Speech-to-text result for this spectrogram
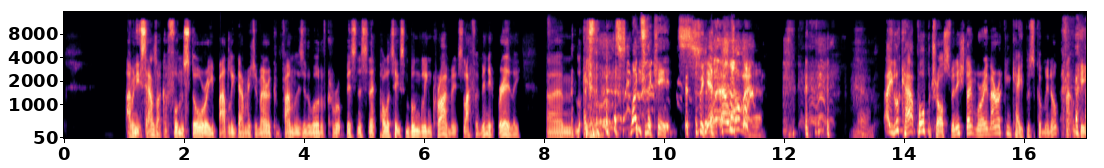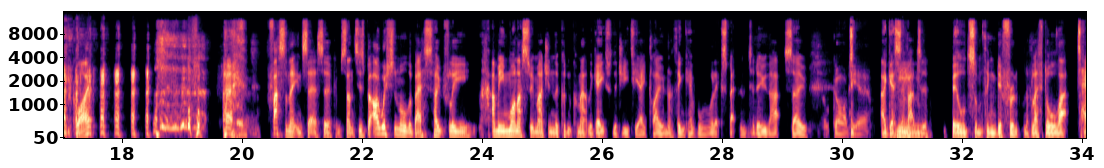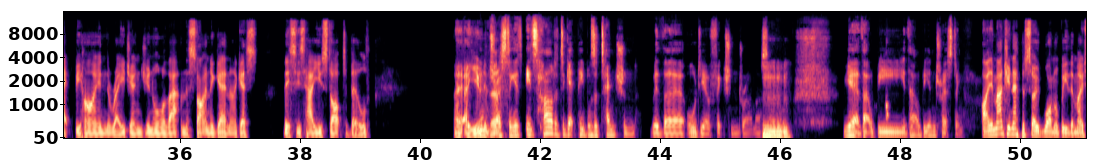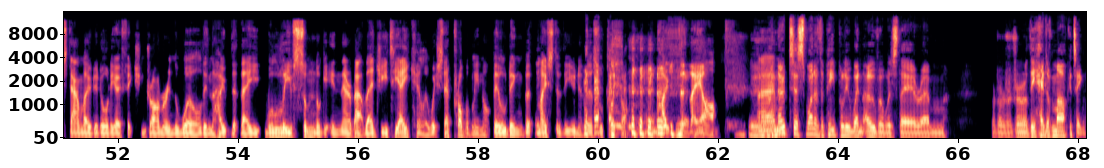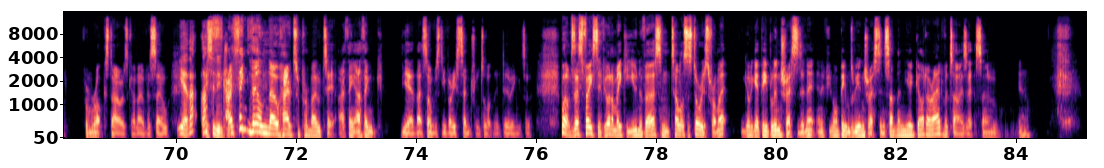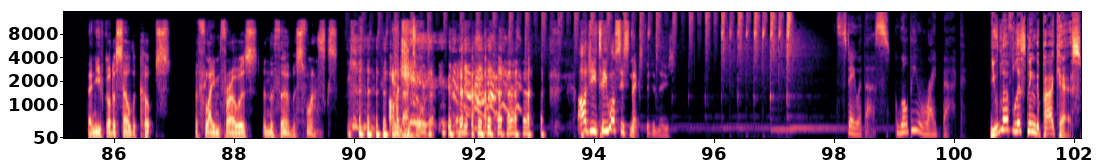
I mean, it sounds like a fun story. Badly damaged American families in a world of corrupt business, net politics, and bungling crime. It's laugh a minute, really. Um, looking one for the kids. yeah, they'll love it. Yeah. Hey, look out! Paw Patrol's finished. Don't worry, American Caper's coming up. That'll keep you quiet. Uh, fascinating set of circumstances, but I wish them all the best. Hopefully, I mean, one has to imagine they couldn't come out the gates with a GTA clone. I think everyone would expect them to do that. So oh God, yeah. I guess they've had to build something different. They've left all that tech behind, the Rage engine, all of that, and they're starting again. I guess this is how you start to build a, a universe. Interesting. It's, it's harder to get people's attention with uh, audio fiction drama. So, Mm. yeah, that would be that would be interesting. I imagine episode one will be the most downloaded audio fiction drama in the world in the hope that they will leave some nugget in there about their GTA killer, which they're probably not building, but most of the universe will click on in hope that they are. I Um, noticed one of the people who went over was their um, the head of marketing from Rockstar has gone over. So Yeah, that, that's I an interesting. I think they'll know how to promote it. I think. I think. Yeah, that's obviously very central to what they're doing. So, well, 'cause let's face it, if you want to make a universe and tell lots of stories from it, you got to get people interested in it. And if you want people to be interested in something, you got to advertise it. So, yeah. Then you've got to sell the cups, the flamethrowers, and the thermos flasks. In that order. RGT, what's this next bit of news? Stay with us. We'll be right back. You love listening to podcasts,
